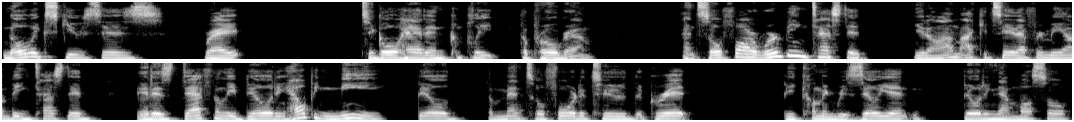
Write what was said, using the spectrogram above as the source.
no excuses, right? To go ahead and complete the program. And so far, we're being tested. You know, I'm I could say that for me, I'm being tested. It is definitely building, helping me build the mental fortitude, the grit, becoming resilient, building that muscle.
